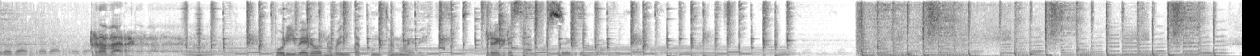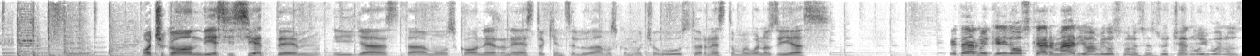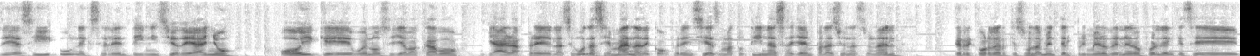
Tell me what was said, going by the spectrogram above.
Radar. Por Ibero 90.9. Regresamos. Regresamos. 8 con 17 y ya estamos con Ernesto, quien saludamos con mucho gusto. Ernesto, muy buenos días. ¿Qué tal, mi querido Oscar Mario? Amigos que nos escuchan, muy buenos días y un excelente inicio de año. Hoy que, bueno, se lleva a cabo ya la, la segunda semana de conferencias matutinas allá en Palacio Nacional. Hay que recordar que solamente el primero de enero fue el día en que se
